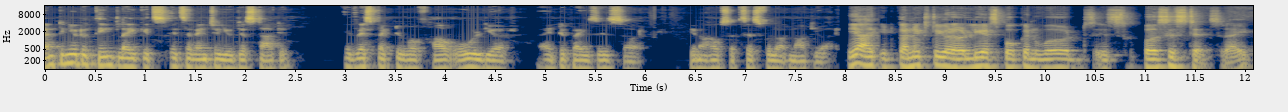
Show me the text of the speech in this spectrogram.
continue to think like it's it's a venture you just started, irrespective of how old your enterprise is or you know how successful or not you are. Yeah it connects to your earlier spoken words is persistence right?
